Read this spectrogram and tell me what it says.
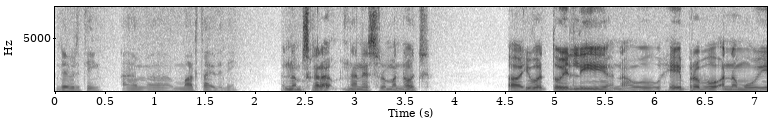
and everything I am ಮಾಡ್ತಾ ಇದ್ದೀನಿ. ನಮಸ್ಕಾರ ನನ್ನ ಹೆಸರು ಮನೋಜ್. ಇವತ್ತು ಇಲ್ಲಿ ನಾವು ಹೇ ಪ್ರಭು ಅನ್ನೋ ಮೂವಿ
